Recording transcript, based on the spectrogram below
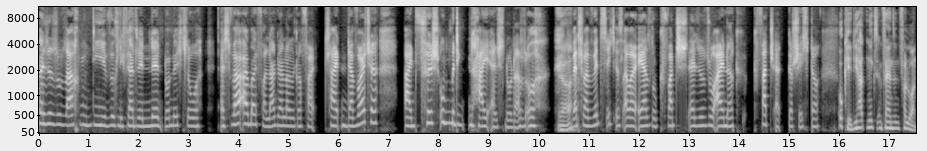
Also so Sachen, die wirklich Fernsehen sind und nicht so. Es war einmal vor langer, langer Zeiten, da wollte ein Fisch unbedingt ein Hai essen oder so. Ja. Wer zwar witzig ist, aber eher so Quatsch, also so eine Quatschgeschichte. Okay, die hat nichts im Fernsehen verloren.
